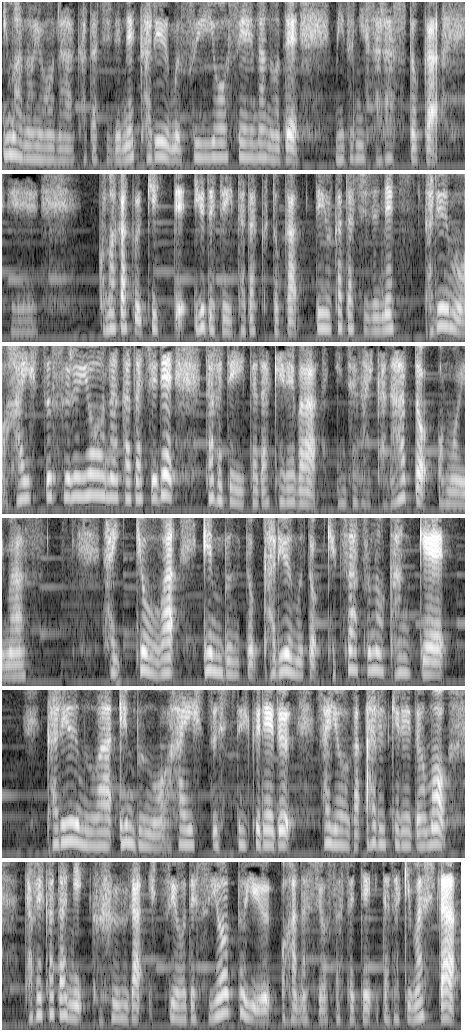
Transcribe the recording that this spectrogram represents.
今のような形でねカリウム水溶性なので水にさらすとか、えー、細かく切って茹でていただくとかっていう形でねカリウムを排出するような形で食べていただければいいんじゃないかなと思います。はい今日は塩分とカリウムと血圧の関係。カリウムは塩分を排出してくれる作用があるけれども食べ方に工夫が必要ですよというお話をさせていただきました。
